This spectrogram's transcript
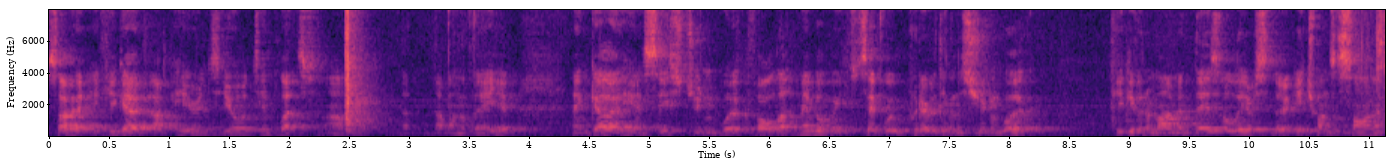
So if you go up here into your templates, um, that, that one up there, yeah, and go here and see student work folder. Remember we said we would put everything in the student work? If you give it a moment, there's all their- each one's assignment.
